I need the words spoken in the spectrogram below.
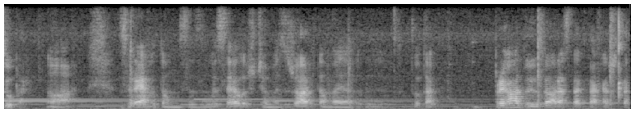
супер. А, з реготом, з, з веселощами, з жартами. е, То так пригадую зараз, так, так, аж так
